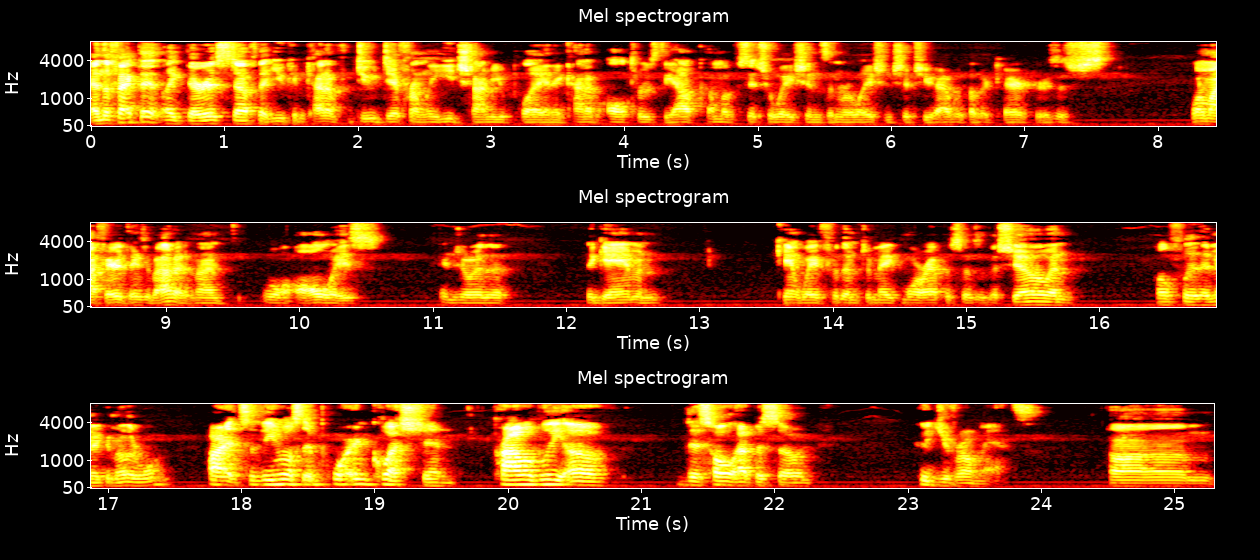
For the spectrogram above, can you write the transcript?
and the fact that like there is stuff that you can kind of do differently each time you play, and it kind of alters the outcome of situations and relationships you have with other characters. is just one of my favorite things about it, and I will always enjoy the the game, and can't wait for them to make more episodes of the show, and hopefully they make another one. All right, so the most important question, probably of this whole episode, who'd you romance? Um,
